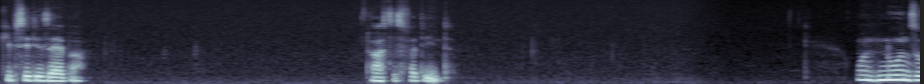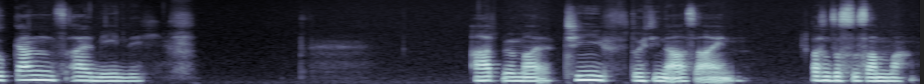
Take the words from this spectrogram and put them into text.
Gib sie dir selber. Du hast es verdient. Und nun so ganz allmählich. Atme mal tief durch die Nase ein. Lass uns das zusammen machen.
